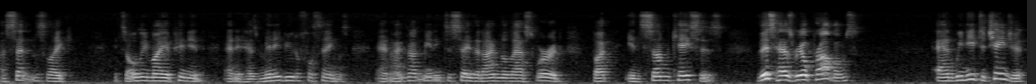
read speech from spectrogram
a sentence like, it's only my opinion and it has many beautiful things, and I'm not meaning to say that I'm the last word, but in some cases, this has real problems and we need to change it.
